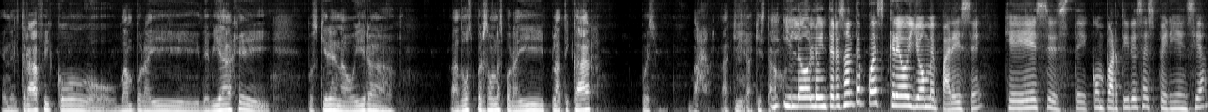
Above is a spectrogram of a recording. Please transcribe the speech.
en el tráfico o van por ahí de viaje y pues quieren oír a, a dos personas por ahí platicar, pues va, aquí, aquí está. Y, lo, lo, interesante, pues, creo yo, me parece, que es este compartir esa experiencia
